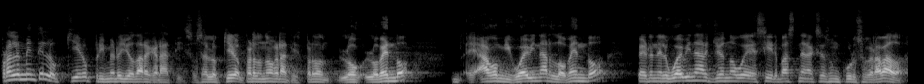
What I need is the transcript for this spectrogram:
probablemente lo quiero primero yo dar gratis. O sea, lo quiero, perdón, no gratis, perdón, lo, lo vendo, eh, hago mi webinar, lo vendo pero en el webinar yo no voy a decir vas a tener acceso a un curso grabado.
